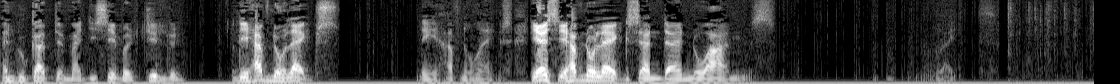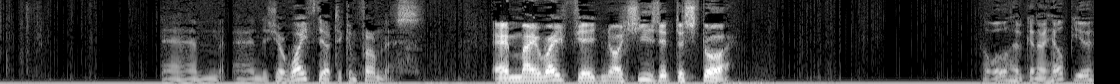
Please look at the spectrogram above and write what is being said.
and look after my disabled children. They have no legs. They have no legs. Yes, they have no legs and uh, no arms. Right. Um, and is your wife there to confirm this? And my wife, uh, no, she's at the store. Hello, how can I help you?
